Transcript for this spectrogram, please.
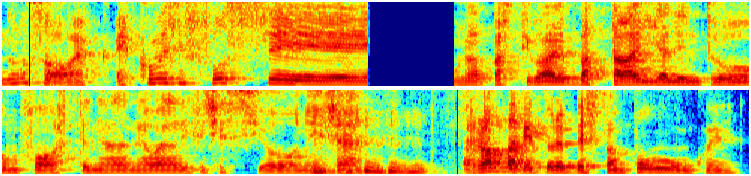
non lo so, è, è, come se fosse una particolare battaglia dentro un forte nella, nella guerra di secessione, cioè roba che dovrebbe stare un po' ovunque.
